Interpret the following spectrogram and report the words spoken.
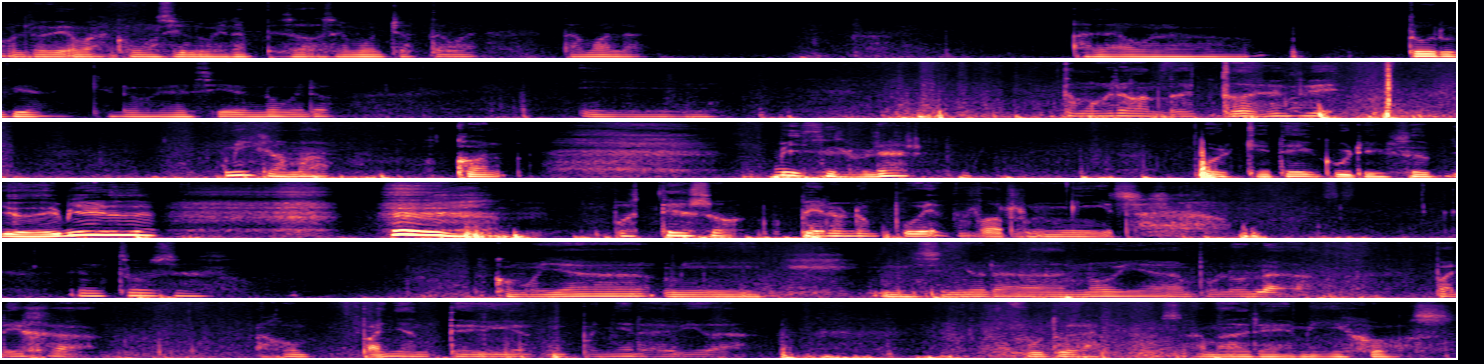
Otro día más como si lo hubiera empezado hace mucho esta weá. Estamos a la. a la hora turbia, que no voy a decir el número. Y. Estamos grabando esto desde mi cama con mi celular. Porque tengo un insomnio de mierda. Postezo, pero no puedo dormir. Entonces, como ya mi, mi señora novia, polola, pareja, acompañante de vida, compañera de vida, futura esposa, madre de mis hijos,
